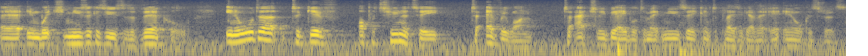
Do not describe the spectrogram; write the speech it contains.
uh, in which music is used as a vehicle in order to give opportunity to everyone to actually be able to make music and to play together in, in orchestras.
